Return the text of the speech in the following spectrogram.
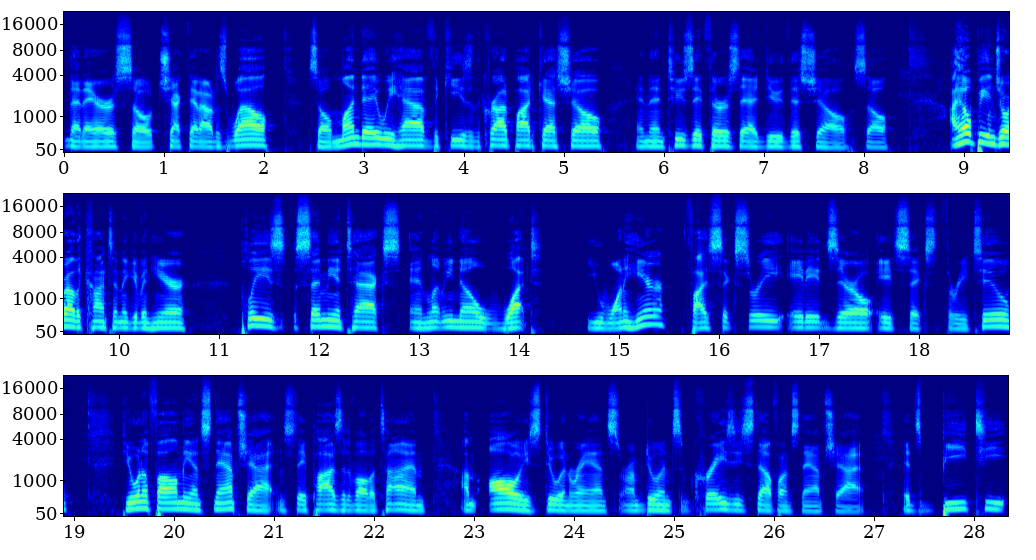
that airs, so check that out as well. So Monday we have the Keys of the Crowd podcast show. And then Tuesday, Thursday, I do this show. So I hope you enjoy all the content I give in here. Please send me a text and let me know what you want to hear. 563 880 8632. If you want to follow me on Snapchat and stay positive all the time, I'm always doing rants or I'm doing some crazy stuff on Snapchat. It's BT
